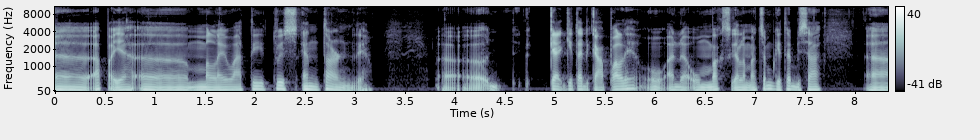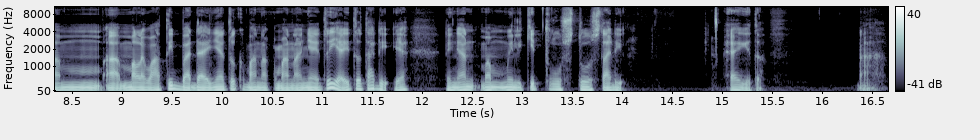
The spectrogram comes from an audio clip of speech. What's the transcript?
uh, apa ya uh, melewati twist and turn gitu ya. Uh, kayak kita di kapal ya, oh ada ombak segala macam kita bisa um, uh, melewati badainya tuh ke mana-kemananya itu ya itu tadi ya dengan memiliki tools-tools tadi kayak gitu. Nah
